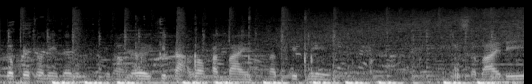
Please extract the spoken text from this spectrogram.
จบไปเท่านี้เลยพี่น้องเด้อคลิปหน้าพบกันใหม่สำหรับคลิปนี้สบายดี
